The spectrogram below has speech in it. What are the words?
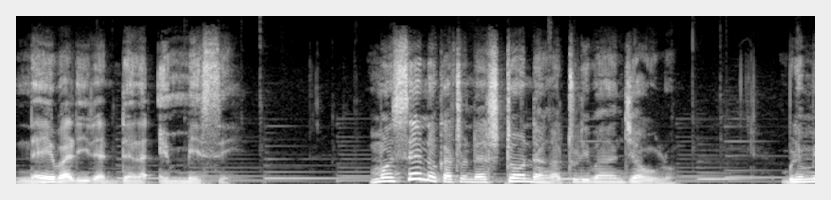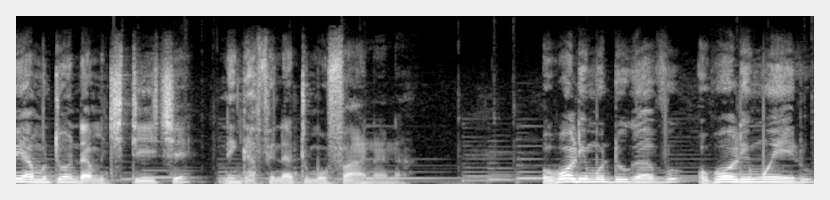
naye baliira ddala emmese. Mu nsi eno katonda yatutonda nga tuli banjawulo buli mu yamutonda mu kiti kye naye nga ffenna tumufaanana oba oli muddugavu oba oli mweru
